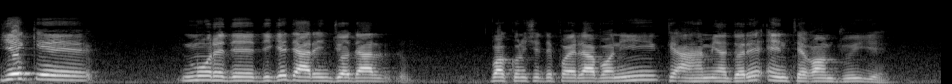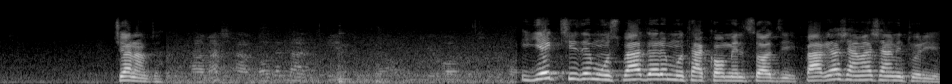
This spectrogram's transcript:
یک مورد دیگه در اینجا در واکنش دفاع روانی که اهمیت داره انتقام جوییه. جانم جان. یک چیز مثبت داره متکامل سازی. بقیهش همش همینطوریه.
